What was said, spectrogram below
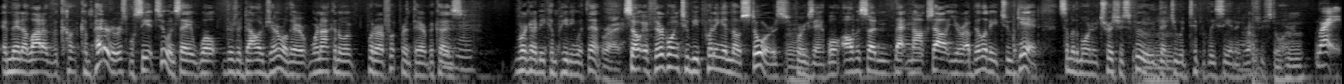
And then a lot of the co- competitors will see it too and say, "Well, there's a Dollar General there. We're not going to put our footprint there because mm-hmm. we're going to be competing with them." Right. So if they're going to be putting in those stores, for mm-hmm. example, all of a sudden that knocks out your ability to get some of the more nutritious food that you would typically see in a grocery store. Right.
